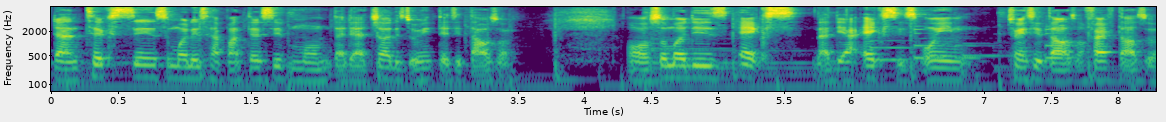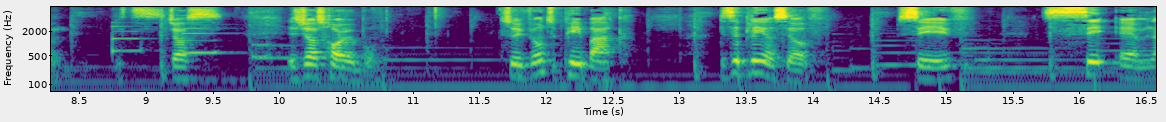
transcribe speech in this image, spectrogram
than texting somebody's hypertensive mom that their child is owing 30,000 or somebody's ex that their ex is owing 20,000, 5,000. It's just it's just horrible. So if you want to pay back, discipline yourself, save, say, um,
